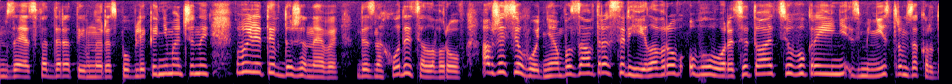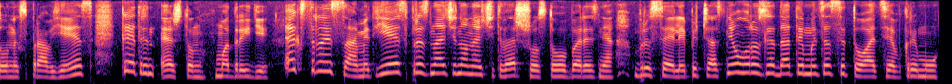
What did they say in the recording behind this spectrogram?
МЗС Федеративної Республіки Німеччини вилітив до Женеви, де знаходиться Лавров. А вже сьогодні або завтра Сергій Лавров обговорить ситуацію в Україні з міністром закордонних справ ЄС Кетрін Ештон в Мадриді. Екстрений саміт ЄС призначено на четвер 6 березня. В Брюсселі під час нього розглядатиметься ситуація в Криму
